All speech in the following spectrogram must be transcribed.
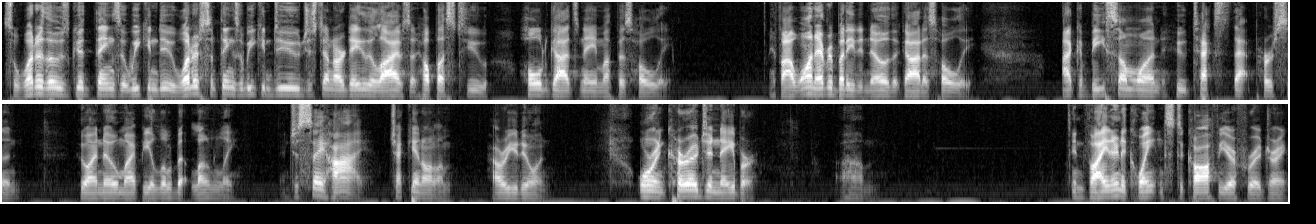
So, what are those good things that we can do? What are some things that we can do just in our daily lives that help us to hold God's name up as holy? if I want everybody to know that God is holy, I could be someone who texts that person who I know might be a little bit lonely. And just say hi, check in on them. How are you doing? Or encourage a neighbor. Um, invite an acquaintance to coffee or for a drink.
